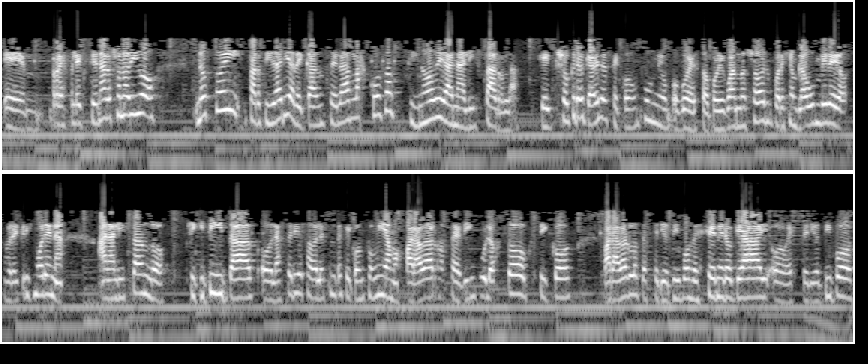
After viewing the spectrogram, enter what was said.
eh, reflexionar. Yo no digo, no soy partidaria de cancelar las cosas, sino de analizarlas. Que yo creo que a veces se confunde un poco eso, porque cuando yo, por ejemplo, hago un video sobre Cris Morena analizando chiquititas o las series adolescentes que consumíamos para ver, no sé, vínculos tóxicos, para ver los estereotipos de género que hay o estereotipos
